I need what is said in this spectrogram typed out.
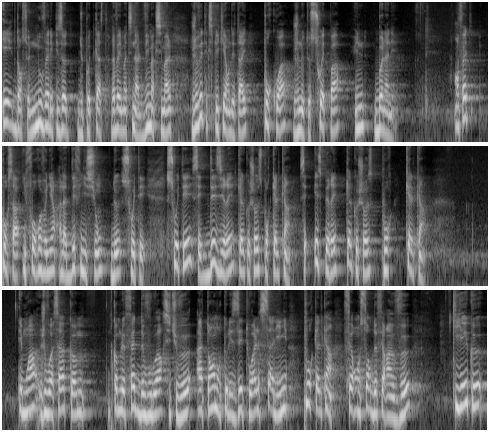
Et dans ce nouvel épisode du podcast Réveil matinal, vie maximale, je vais t'expliquer en détail pourquoi je ne te souhaite pas une bonne année. En fait, pour ça, il faut revenir à la définition de souhaiter. Souhaiter, c'est désirer quelque chose pour quelqu'un. C'est espérer quelque chose pour quelqu'un. Et moi, je vois ça comme, comme le fait de vouloir, si tu veux, attendre que les étoiles s'alignent pour quelqu'un. Faire en sorte de faire un vœu qui est que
